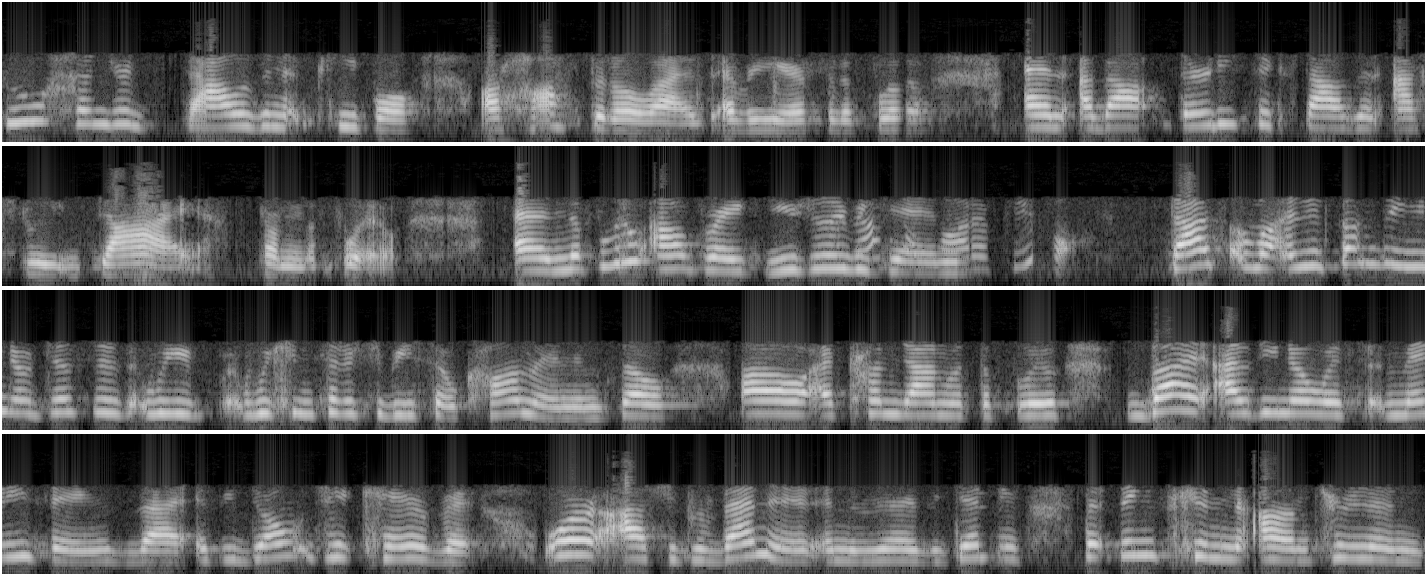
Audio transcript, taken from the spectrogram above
200,000 people are hospitalized every year for the flu and about 36,000 actually die from the flu. And the flu outbreak usually That's begins. a lot of people. That's a lot, and it's something you know, just as we we consider to be so common, and so oh, I've come down with the flu. But as you know, with many things, that if you don't take care of it or actually prevent it in the very beginning, that things can um, turn in,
